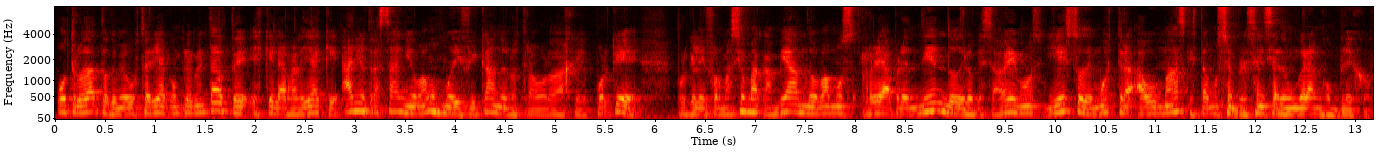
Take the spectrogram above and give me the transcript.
Otro dato que me gustaría complementarte es que la realidad es que año tras año vamos modificando nuestro abordaje. ¿Por qué? Porque la información va cambiando, vamos reaprendiendo de lo que sabemos y eso demuestra aún más que estamos en presencia de un gran complejo.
